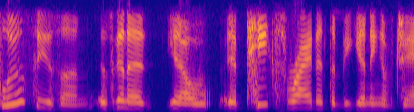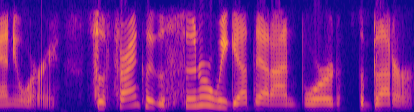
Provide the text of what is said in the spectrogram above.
flu season is going to, you know, it peaks right at the beginning of January. So frankly, the sooner we get that on board, the better.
